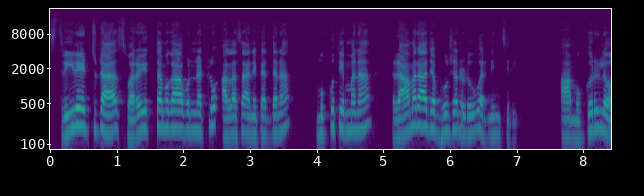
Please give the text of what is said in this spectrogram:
స్త్రీలేడ్చుట స్వరయుక్తముగా ఉన్నట్లు అల్లసాని పెద్దన ముక్కు తిమ్మన రామరాజభూషణుడు వర్ణించిరి. ఆ ముగ్గురిలో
